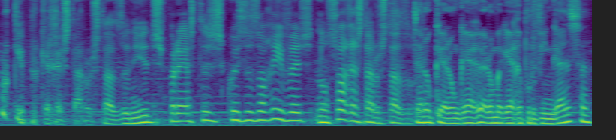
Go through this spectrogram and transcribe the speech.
Porquê? Porque arrastaram os Estados Unidos para estas coisas horríveis. Não só arrastaram os Estados Unidos. Era o que? Era, um guerra, era uma guerra por vingança?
